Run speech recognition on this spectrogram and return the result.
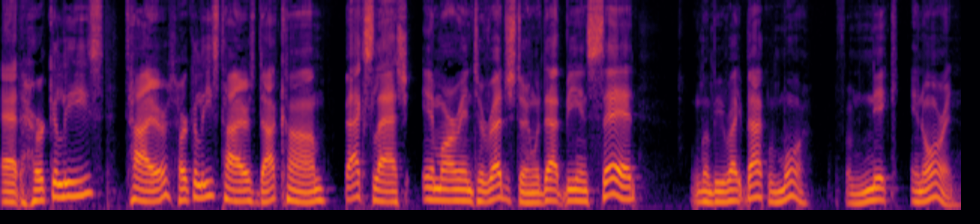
at Hercules Tires, HerculesTires.com backslash MRN to register. And with that being said, I'm going to be right back with more from Nick and Orane.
